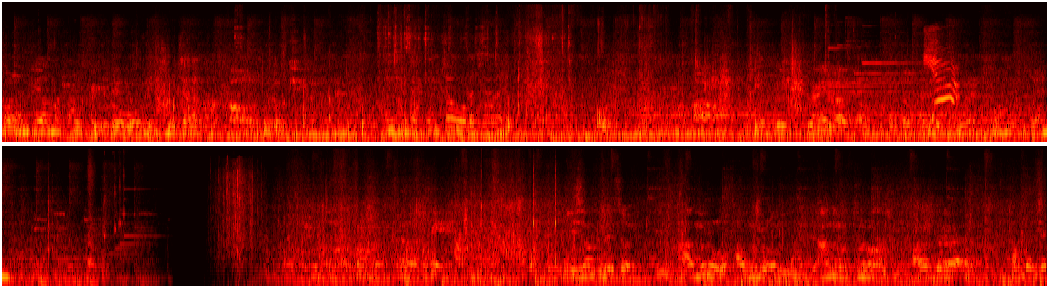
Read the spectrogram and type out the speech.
너무 위험하다. 진짜 가까워 이렇게 이쪽, 이쪽으로 잘. 이 상태에서 안으로 안으로 안으로 들어가시고 바로 들어가요. 한번 제...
